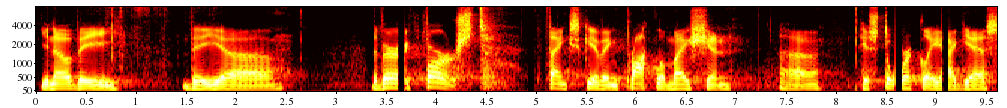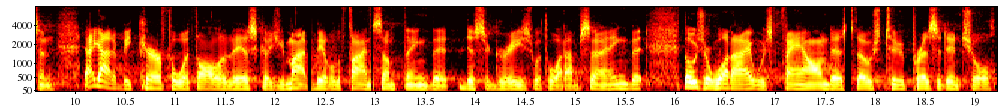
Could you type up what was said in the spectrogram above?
You know, the the uh, the very first Thanksgiving proclamation uh, historically, I guess. And I got to be careful with all of this because you might be able to find something that disagrees with what I'm saying. But those are what I was found as those two presidential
